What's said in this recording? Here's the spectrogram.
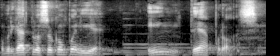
Obrigado pela sua companhia. E até a próxima.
